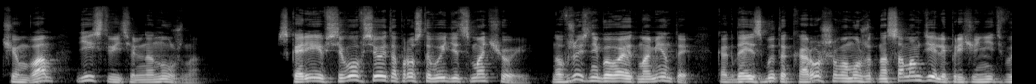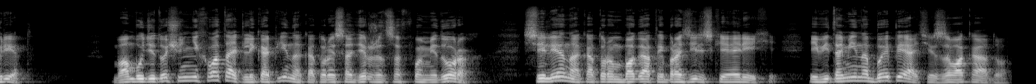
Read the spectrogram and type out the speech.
чем вам действительно нужно. Скорее всего, все это просто выйдет с мочой, но в жизни бывают моменты, когда избыток хорошего может на самом деле причинить вред. Вам будет очень не хватать ликопина, который содержится в помидорах, селена, которым богаты бразильские орехи, и витамина В5 из авокадо.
